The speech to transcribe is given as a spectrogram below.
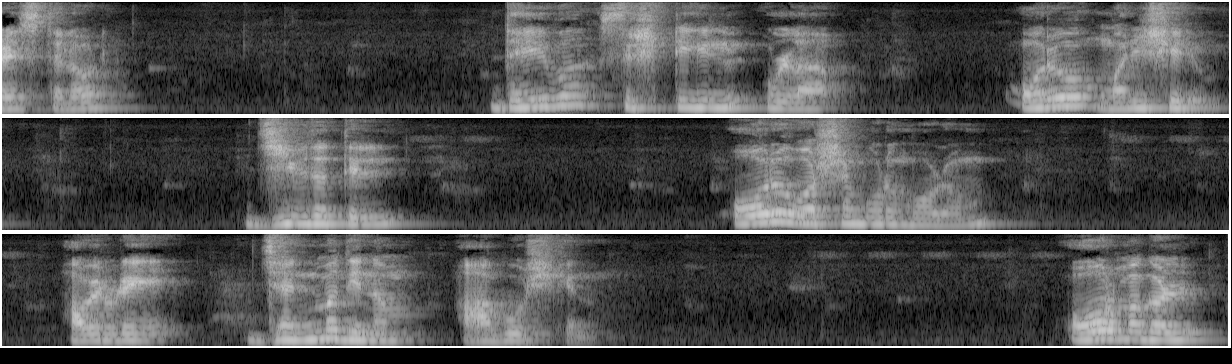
പ്രൈസ്തലോഡ് ദൈവ സൃഷ്ടിയിൽ ഉള്ള ഓരോ മനുഷ്യരും ജീവിതത്തിൽ ഓരോ വർഷം കൂടുമ്പോഴും അവരുടെ ജന്മദിനം ആഘോഷിക്കുന്നു. ഓർമ്മകൾ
